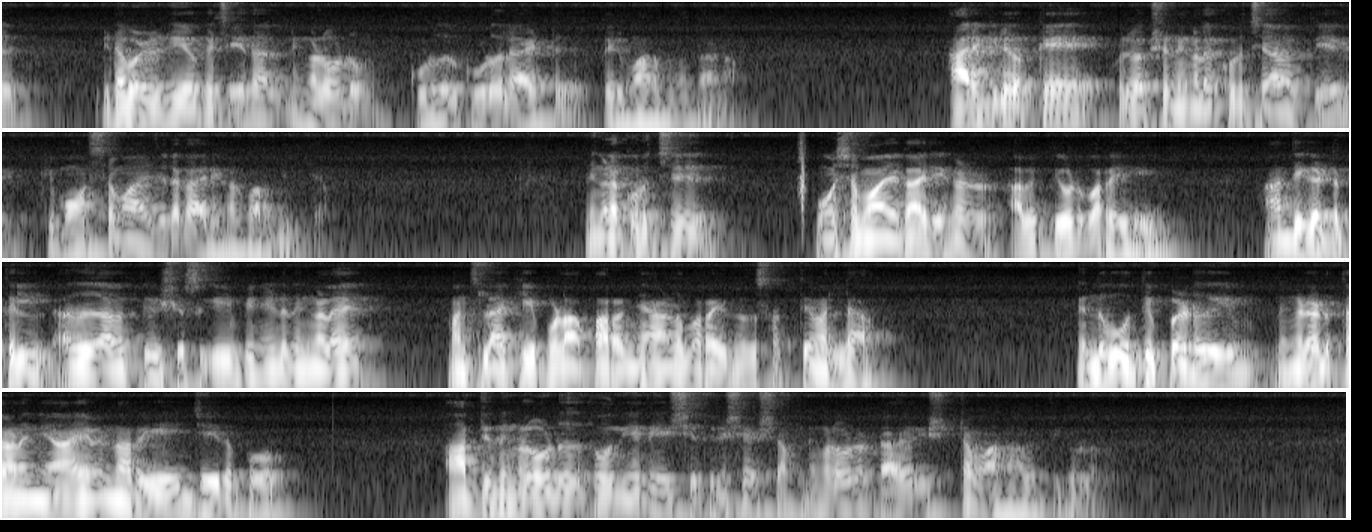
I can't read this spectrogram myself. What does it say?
ഇടപഴകുകയോ ഒക്കെ ചെയ്താൽ നിങ്ങളോടും കൂടുതൽ കൂടുതലായിട്ട് പെരുമാറുന്നതും കാണാം. ആരെങ്കിലുമൊക്കെ ഒരുപക്ഷെ നിങ്ങളെക്കുറിച്ച് ആ വ്യക്തിക്ക് മോശമായ ചില കാര്യങ്ങൾ പറഞ്ഞിരിക്കാം. നിങ്ങളെക്കുറിച്ച് മോശമായ കാര്യങ്ങൾ ആ വ്യക്തിയോട് പറയുകയും ആദ്യഘട്ടത്തിൽ അത് ആ വ്യക്തി വിശ്വസിക്കുകയും പിന്നീട് നിങ്ങളെ മനസ്സിലാക്കിയപ്പോൾ ആ പറഞ്ഞ ആൾ പറയുന്നത് സത്യമല്ല. എന്ന് ബോധ്യപ്പെടുകയും നിങ്ങളുടെ അടുത്താണ് ന്യായം എന്നറിയുകയും ചെയ്തപ്പോൾ ആദ്യം നിങ്ങളോട് തോന്നിയ ദേഷ്യത്തിന് ശേഷം നിങ്ങളോടുണ്ടായ ഒരു ഇഷ്ടമാണ് ആ വ്യക്തിക്കുള്ളത്.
